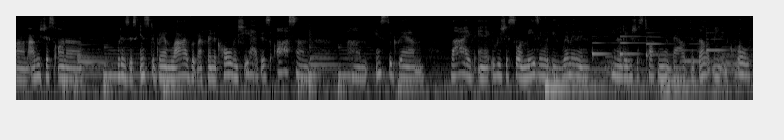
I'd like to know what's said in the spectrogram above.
Um, I was just on a, what is this, Instagram Live with my friend Nicole, and she had this awesome um, Instagram Live, and it, was just so amazing with these women. And, you know, they was just talking about development and growth,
